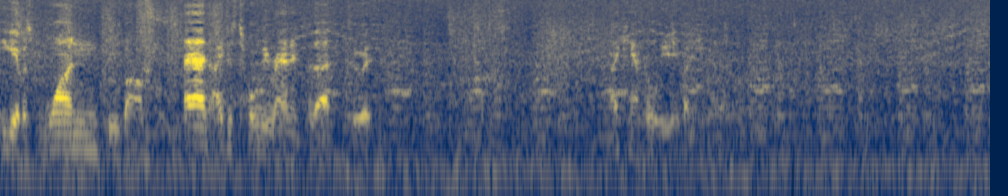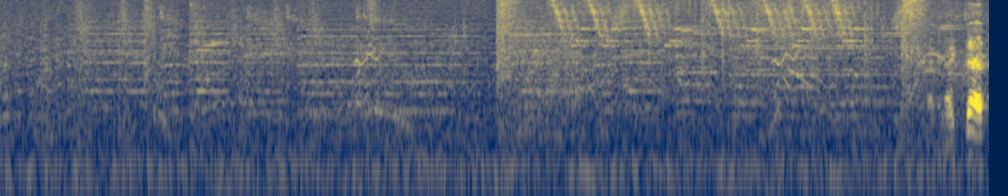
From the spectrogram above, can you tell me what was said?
He gave us one blue bomb. And I just totally ran into that, to it. I can't believe anybody do that.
